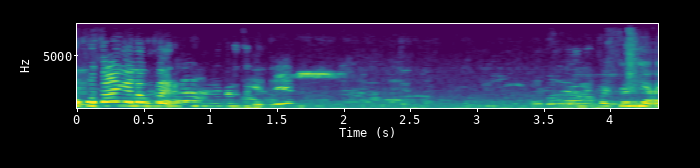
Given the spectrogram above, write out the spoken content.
तू पुता घे लवकर माननीय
